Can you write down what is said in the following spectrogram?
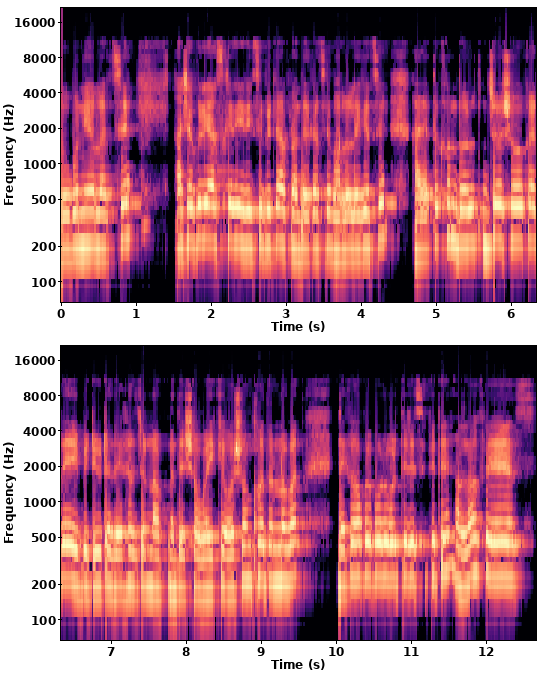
লোভনীয় লাগছে। আশা করি আজকের এই রেসিপিটা আপনাদের কাছে ভালো লেগেছে। আর এতক্ষণ ধৈর্য সহকারে এই ভিডিওটা দেখার জন্য আপনাদের সবাইকে অসংখ্য ধন্যবাদ। দেখা হবে পরবর্তী রেসিপিতে আল্লাহ হাফেজ।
